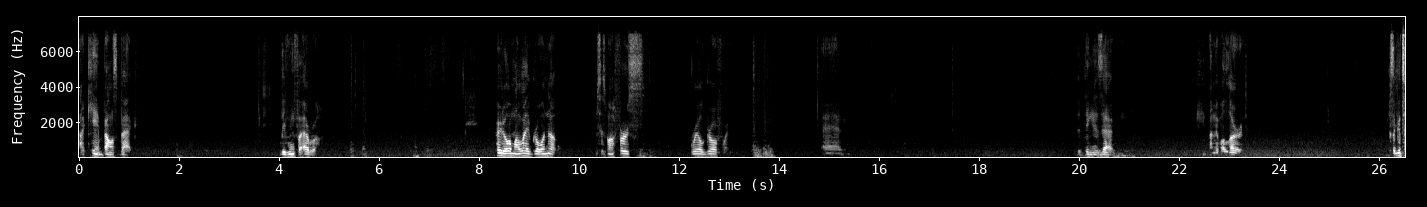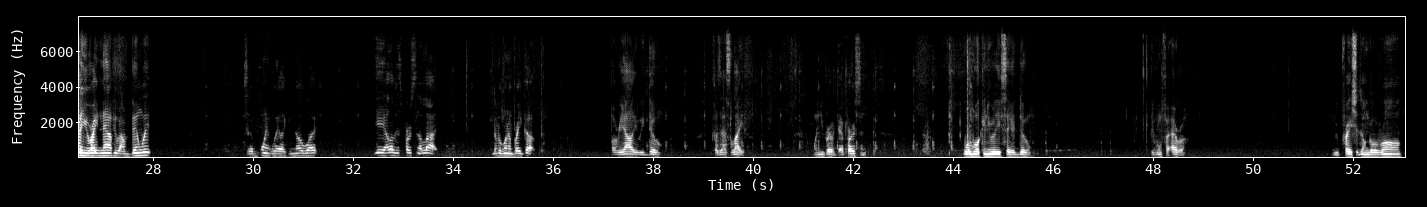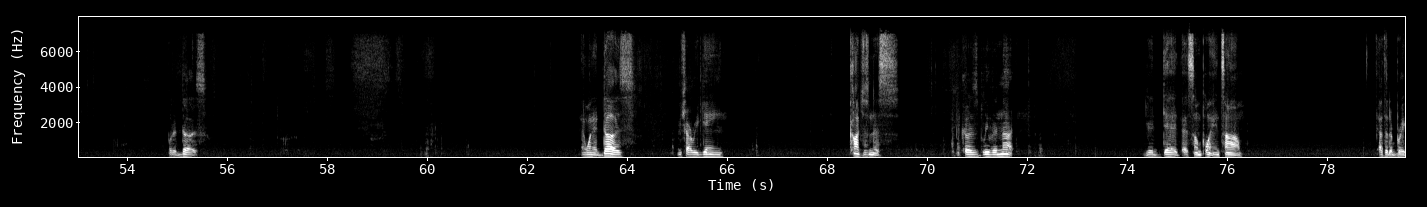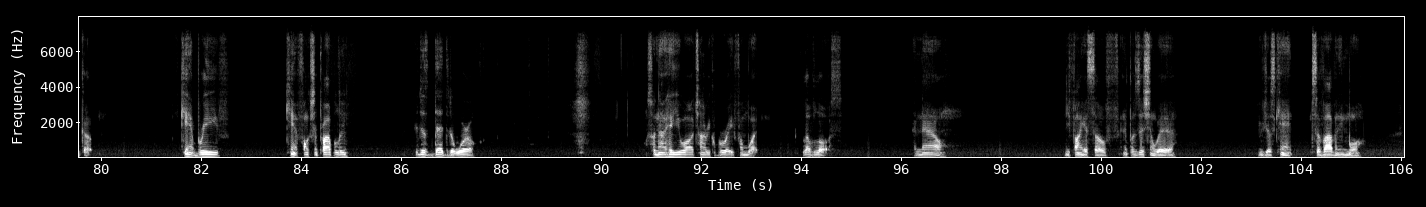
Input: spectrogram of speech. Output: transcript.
I can't bounce back. Leave room for error. It all my life growing up. Since my first real girlfriend. And the thing is that I never learned. Because I can tell you right now, people I've been with, to the point where, like, you know what? Yeah, I love this person a lot. Never gonna break up. But reality, we do. Because that's life. When you with that person, what more can you really say or do? Leave room for error. You pray shit don't go wrong, but it does. And when it does, you try to regain consciousness. Because believe it or not, you're dead at some point in time after the breakup. You Can't breathe, can't function properly. You're just dead to the world. So now here you are trying to recuperate from what? Love loss. And now you find yourself in a position where you just can't survive anymore.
